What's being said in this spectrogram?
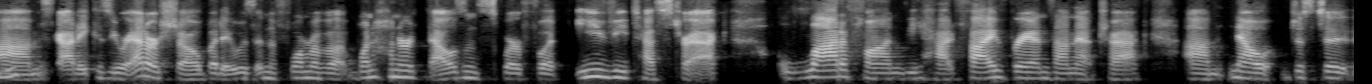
mm-hmm. um, Scotty, because you were at our show, but it was in the form of a 100,000 square foot EV test track. A lot of fun. We had five brands on that track. Um, now, just to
